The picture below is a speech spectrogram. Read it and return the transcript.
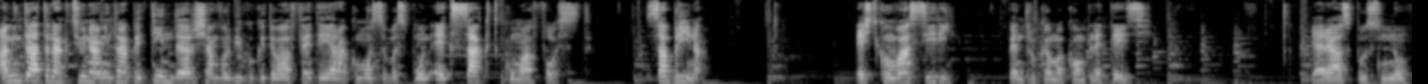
am intrat în acțiune, am intrat pe Tinder și am vorbit cu câteva fete, iar acum o să vă spun exact cum a fost. Sabrina, ești cumva Siri? Pentru că mă completezi. Iar ea a spus nu,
